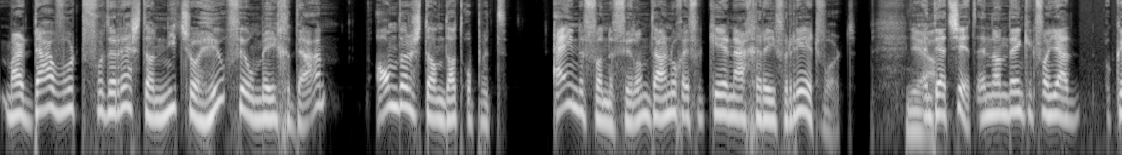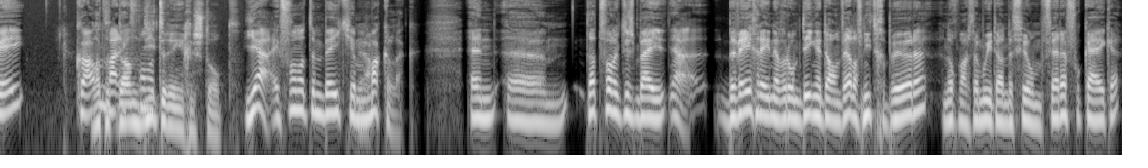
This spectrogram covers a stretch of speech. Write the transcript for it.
maar daar wordt voor de rest dan niet zo heel veel mee gedaan. Anders dan dat op het einde van de film daar nog even een keer naar gerefereerd wordt. Ja. En that's it. En dan denk ik van ja, oké, kan. had maar dan ik vond niet erin gestopt? ja, ik vond het een beetje Ja. makkelijk. En ehm, dat vond ik dus bij ja, beweegredenen waarom dingen dan wel of niet gebeuren. Nogmaals, daar moet je dan de film verder voor kijken.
